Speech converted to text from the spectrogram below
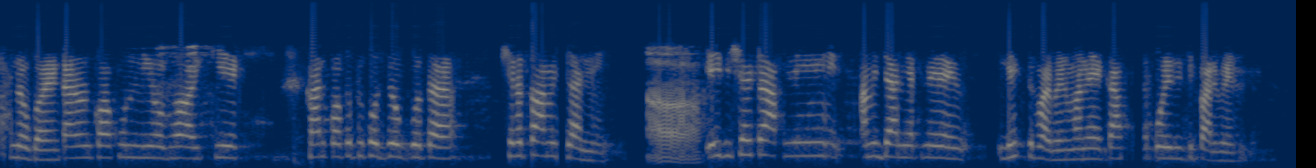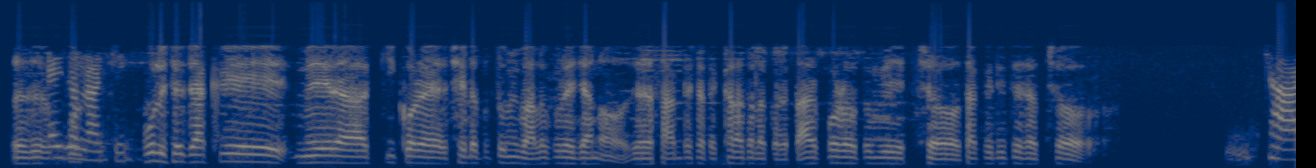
আপনিও করেন। কারণ কখন নিয়োগ হয় কে কার কতটুকু যোগ্যতা সেটা তো আমি জানি। এই বিষয়টা আপনি আমি জানি আপনি দেখতে পারবেন মানে কাজটা করে দিতে পারবেন। এই জন্য আর কি। পুলিশের চাকরি মেয়েরা কি করে সেটা তো তুমি ভালো করে জানো। যে স্যারদের সাথে খেলাধুলা করে তারপরও তুমি চাকরি দিতে যাচ্ছ। স্যার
